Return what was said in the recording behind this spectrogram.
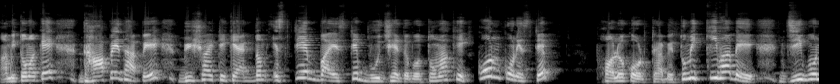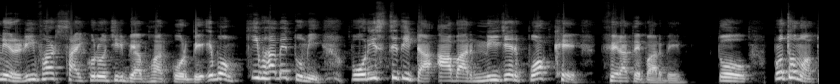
আমি তোমাকে ধাপে ধাপে বিষয়টিকে একদম স্টেপ বাই স্টেপ বুঝিয়ে দেবো। তোমাকে কোন কোন স্টেপ ফলো করতে হবে? তুমি কীভাবে জীবনের রিভার্স সাইকোলজির ব্যবহার করবে এবং কীভাবে তুমি পরিস্থিতিটা আবার নিজের পক্ষে ফেরাতে পারবে? তো প্রথমত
